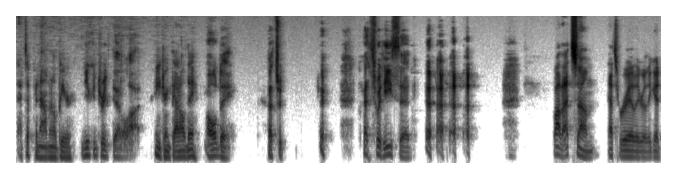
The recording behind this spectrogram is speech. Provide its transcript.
That's a phenomenal beer. You could drink that a lot, You drink that all day. all day. That's what. that's what he said. Wow, that's um, that's really really good.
